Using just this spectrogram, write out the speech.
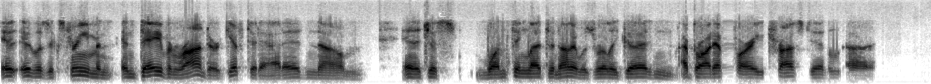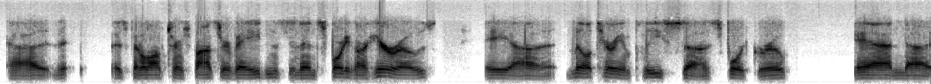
it, it was extreme, and, and Dave and Rhonda are gifted at it, and um, and it just one thing led to another. It was really good, and I brought FRA Trust in. Uh, uh, it's been a long-term sponsor of Aiden's, and then Sporting Our Heroes, a uh, military and police uh, sport group, and uh,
